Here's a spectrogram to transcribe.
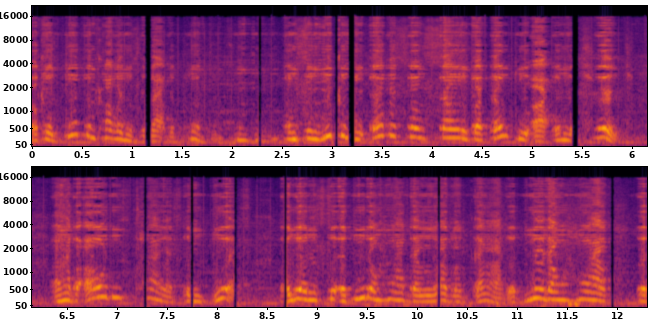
Okay, and calling about repentance. Mm-hmm. And see, you can be ever so saved that think you are in the church and have all these talents and gifts. And you understand, if you don't have the love of God, if you don't have the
